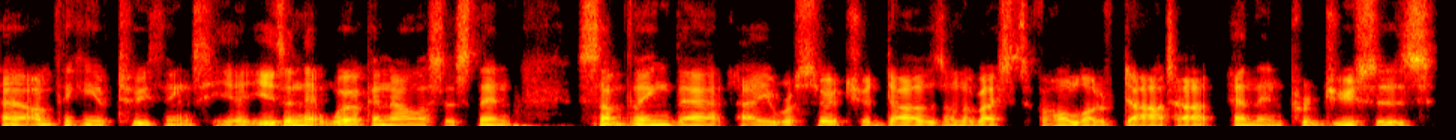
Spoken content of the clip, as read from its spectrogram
uh, I'm thinking of two things here. Is a network analysis then something that a researcher does on the basis of a whole lot of data and then produces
